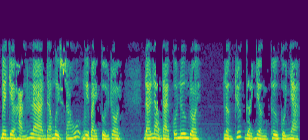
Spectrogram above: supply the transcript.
bây giờ hẳn là đã 16-17 tuổi rồi, đã là đại cô nương rồi. Lần trước gửi nhận thư của nhà,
